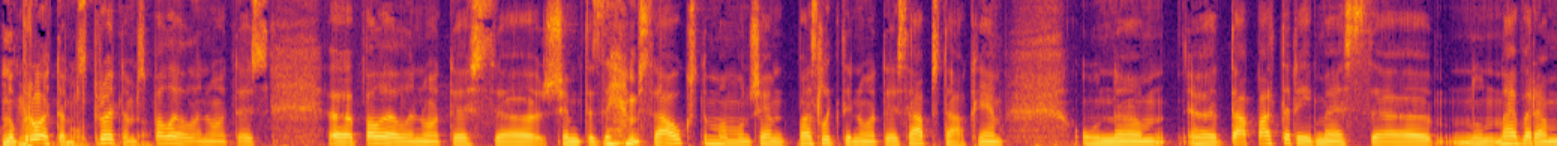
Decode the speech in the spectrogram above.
Nu, protams, notiek, protams palielinoties, eh, palielinoties eh, šim ziemas augstumam un šiem pasliktinoties apstākļiem. Un, eh, tāpat arī mēs nu, nevaram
